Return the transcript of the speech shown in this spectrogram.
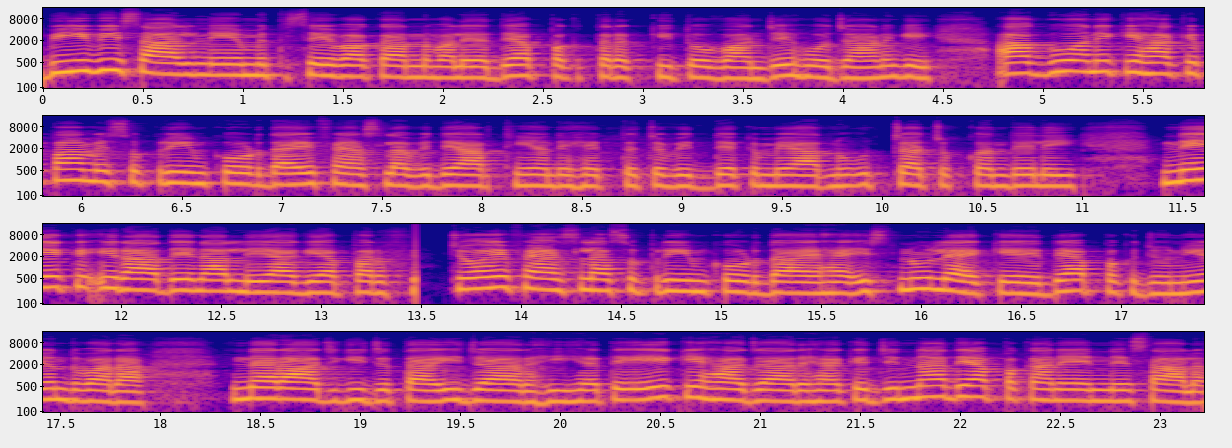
20-20 ਸਾਲ ਨਿਯਮਿਤ ਸੇਵਾ ਕਰਨ ਵਾਲੇ ਅਧਿਆਪਕ ਤਰੱਕੀ ਤੋਂ ਵਾਂਝੇ ਹੋ ਜਾਣਗੇ। ਆਗੂਆਂ ਨੇ ਕਿਹਾ ਕਿ ਭਾਵੇਂ ਸੁਪਰੀਮ ਕੋਰਟ ਦਾ ਇਹ ਫੈਸਲਾ ਵਿਦਿਆਰਥੀਆਂ ਦੇ ਹਿੱਤ 'ਚ ਵਿਦਿਅਕ ਮਿਆਰ ਨੂੰ ਉੱਚਾ ਚੁੱਕਣ ਦੇ ਲਈ ਨੇਕ ਇਰਾਦੇ ਨਾਲ ਲਿਆ ਗਿਆ, ਪਰ ਜੋ ਇਹ ਫੈਸਲਾ ਸੁਪਰੀਮ ਕੋਰਟ ਦਾ ਆਇਆ ਹੈ, ਇਸ ਨੂੰ ਲੈ ਕੇ ਅਧਿਆਪਕ ਯੂਨੀਅਨ ਦੁਆਰਾ ਨਾਰਾਜ਼ਗੀ ਜਤਾਈ ਜਾ ਰਹੀ ਹੈ ਤੇ ਇਹ ਕਿਹਾ ਜਾ ਰਿਹਾ ਕਿ ਜਿਨ੍ਹਾਂ ਅਧਿਆਪਕਾਂ ਨੇ ਇੰਨੇ ਸਾਲ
